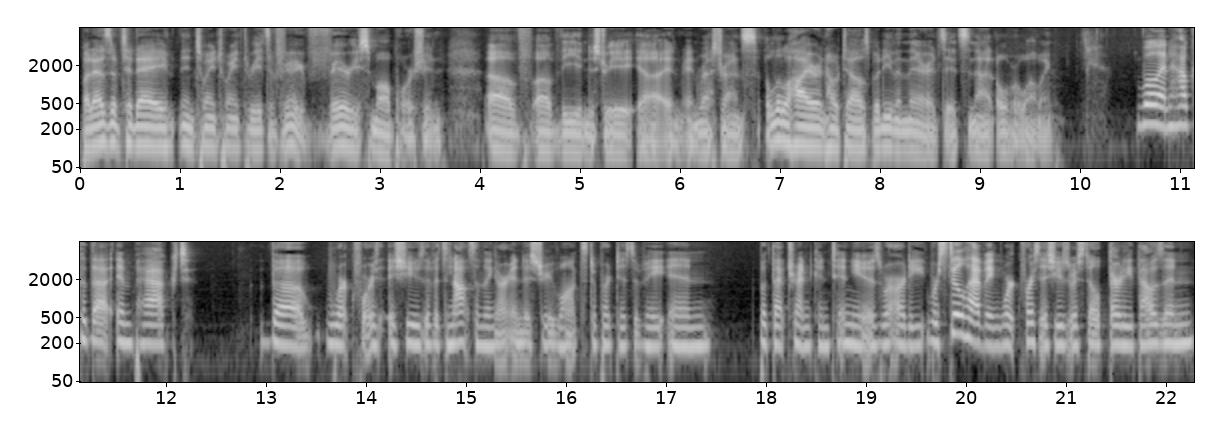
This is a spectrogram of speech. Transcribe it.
But as of today, in 2023, it's a very, very small portion of of the industry uh, in, in restaurants. A little higher in hotels, but even there, it's it's not overwhelming. Well, and how could that impact the workforce issues if it's not something our industry wants to participate in? But that trend continues. We're already we're still having workforce issues. We're still thirty thousand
